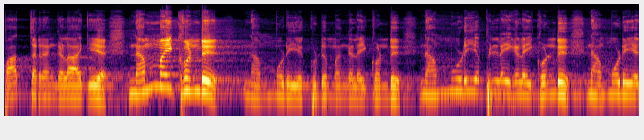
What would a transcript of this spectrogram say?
பாத்திரங்களாகிய நம்மை கொண்டு நம்முடைய குடும்பங்களை கொண்டு நம்முடைய பிள்ளைகளை கொண்டு நம்முடைய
